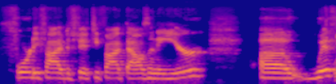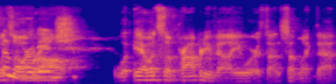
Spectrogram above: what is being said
45 to 55,000 a year. Uh, with what's a mortgage. Overall, what, yeah, what's the property value worth on something like that?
